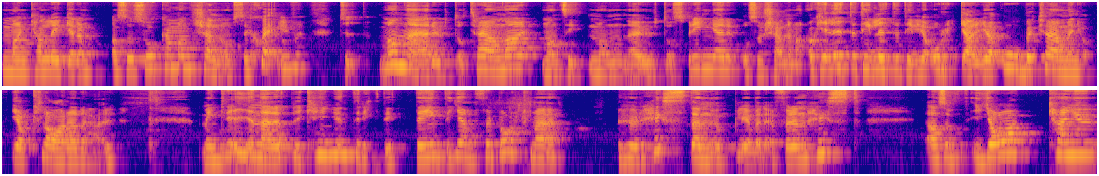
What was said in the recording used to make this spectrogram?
man kan lägga den, alltså så kan man känna om sig själv. Typ, man är ute och tränar, man, sitter, man är ute och springer och så känner man okej okay, lite till, lite till, jag orkar, jag är obekväm men jag, jag klarar det här. Men grejen är att vi kan ju inte riktigt, det är inte jämförbart med hur hästen upplever det. För en häst, alltså jag kan ju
